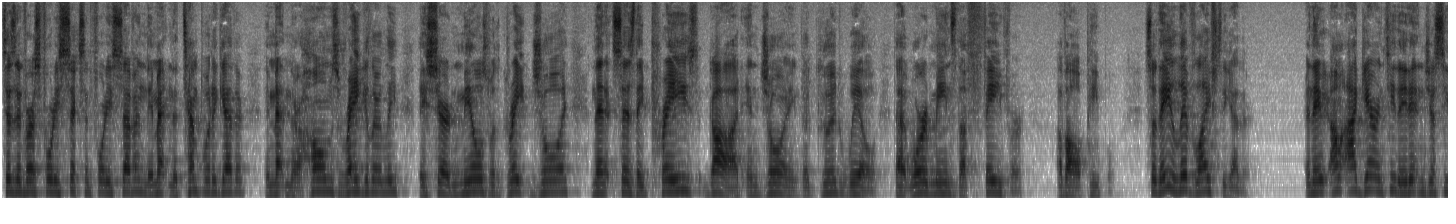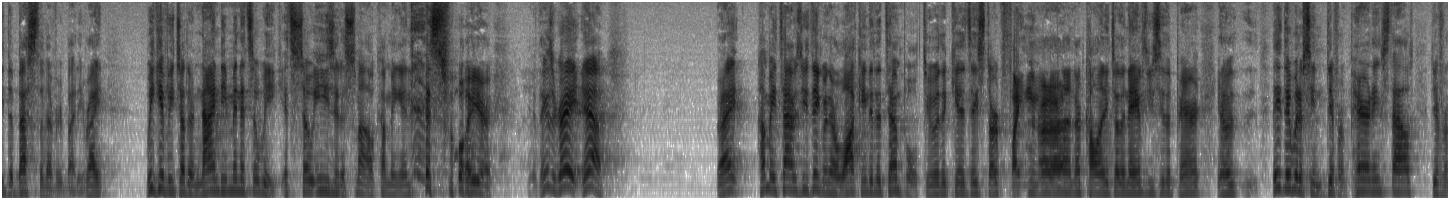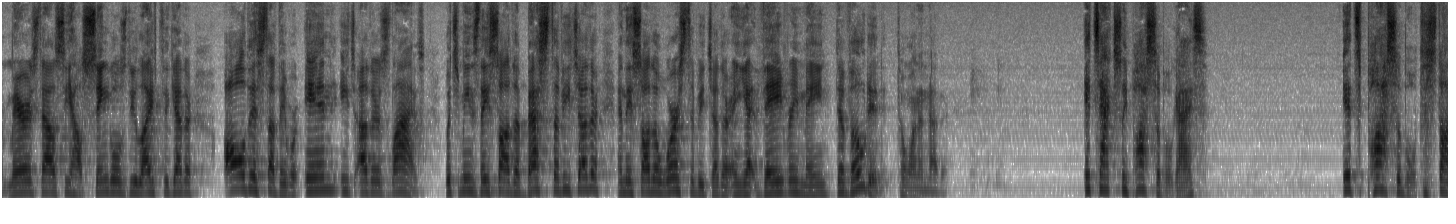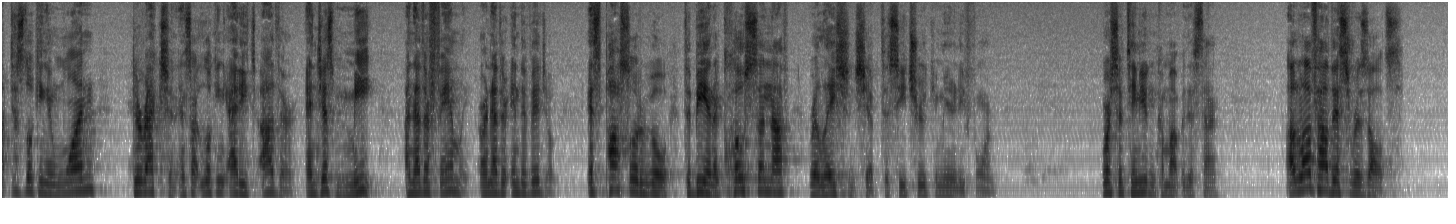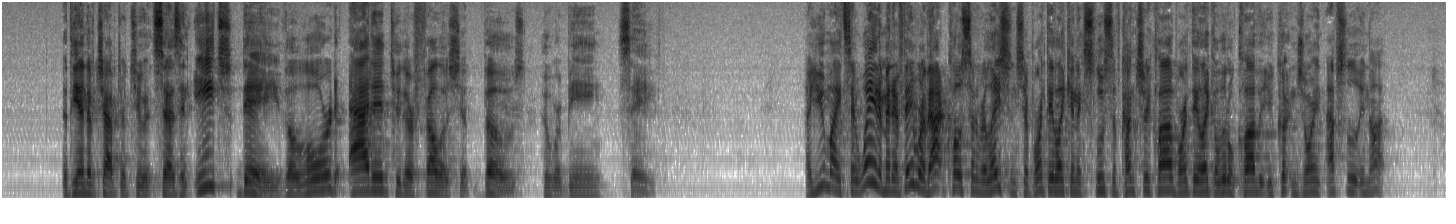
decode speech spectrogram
It says in verse 46 and 47, they met in the temple together. They met in their homes regularly. They shared meals with great joy. And then it says they praised God, enjoying the goodwill. That word means the favor of all people. So they lived life together. And they, I guarantee they didn't just see the best of everybody, right? We give each other 90 minutes a week. It's so easy to smile coming in this foyer. Yeah, things are great, yeah right? How many times do you think when they're walking to the temple, two of the kids, they start fighting and uh, uh, they're calling each other names? You see the parent, you know, they, they would have seen different parenting styles, different marriage styles, see how singles do life together. All this stuff, they were in each other's lives, which means they saw the best of each other and they saw the worst of each other, and yet they remained devoted to one another. It's actually possible, guys. It's possible to stop just looking in one direction and start looking at each other and just meet another family or another individual. It's possible to be in a close enough relationship to see true community form. Worship team, you can come up at this time. I love how this results. At the end of chapter 2, it says, In each day the Lord added to their fellowship those who were being saved. Now, you might say, wait a minute, if they were that close in relationship, weren't they like an exclusive country club? Weren't they like a little club that you couldn't join? Absolutely not.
